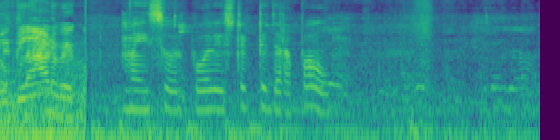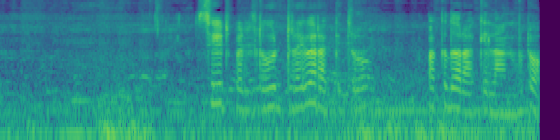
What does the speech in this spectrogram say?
ನುಗ್ಲಾಡ್ಬೇಕು. ಪೊಲೀಸ್ ಪೋಲಿ ಎಷ್ಟಿಟ್ಟಿದ್ದಾರಪ್ಪ ಅವು. ಸೀಟ್ ಬೆಲ್ಟು ಡ್ರೈವರ್ ಹಾಕಿದ್ರು ಪಕ್ಕದವ್ರು ಹಾಕಿಲ್ಲ ಅಂದ್ಬಿಟ್ಟು.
